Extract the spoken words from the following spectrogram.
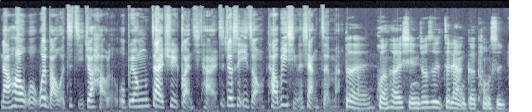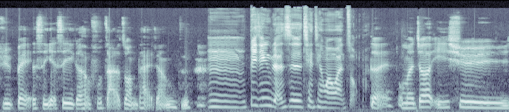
然后我喂饱我自己就好了，我不用再去管其他人，这就是一种逃避型的象征嘛。对，混合型就是这两个同时具备，是也是一个很复杂的状态，这样子。嗯，毕竟人是千千万万种嘛。对，我们就依序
